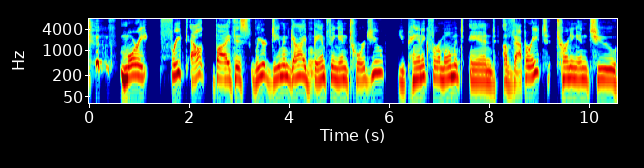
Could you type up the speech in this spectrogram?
Oh. Mori, freaked out by this weird demon guy bamfing in towards you, you panic for a moment and evaporate, turning into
